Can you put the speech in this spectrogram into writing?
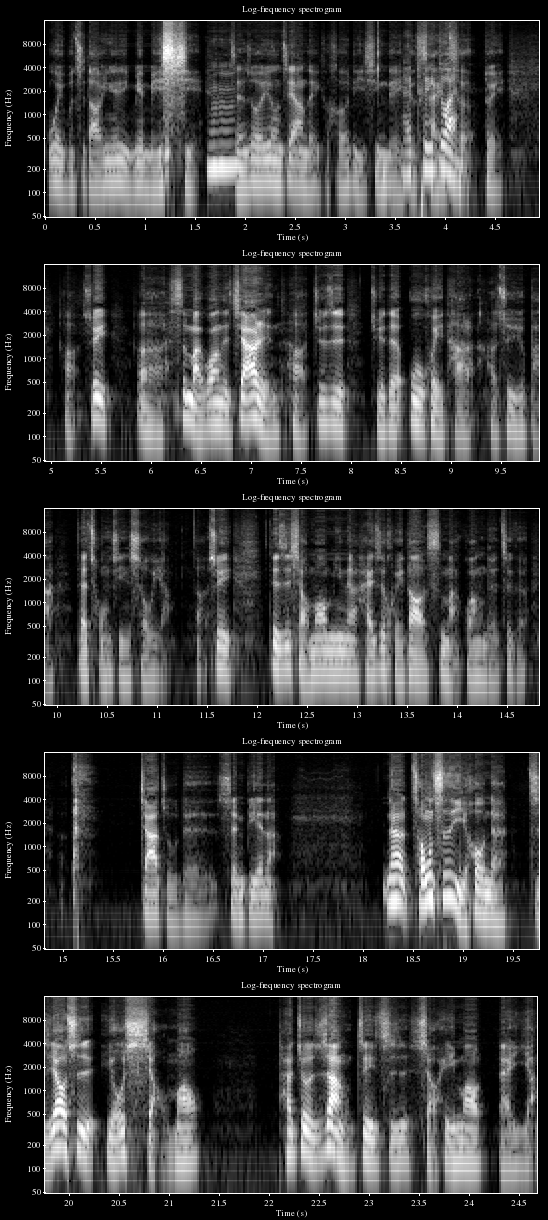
我也不知道，因为里面没写，嗯、只能说用这样的一个合理性的一个猜测，对。啊，所以呃，司马光的家人哈、就是觉得误会他了啊，所以就把再重新收养啊。所以这只小猫咪呢，还是回到司马光的这个家族的身边啊。那从此以后呢，只要是有小猫，他就让这只小黑猫来养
